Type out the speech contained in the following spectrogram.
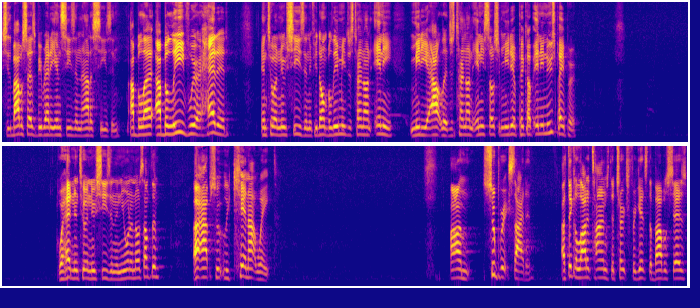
See, the Bible says, be ready in season, and out of season. I, ble- I believe we are headed into a new season. If you don't believe me, just turn on any media outlet, just turn on any social media, pick up any newspaper. We're heading into a new season, and you want to know something? I absolutely cannot wait. I'm super excited. I think a lot of times the church forgets the Bible says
